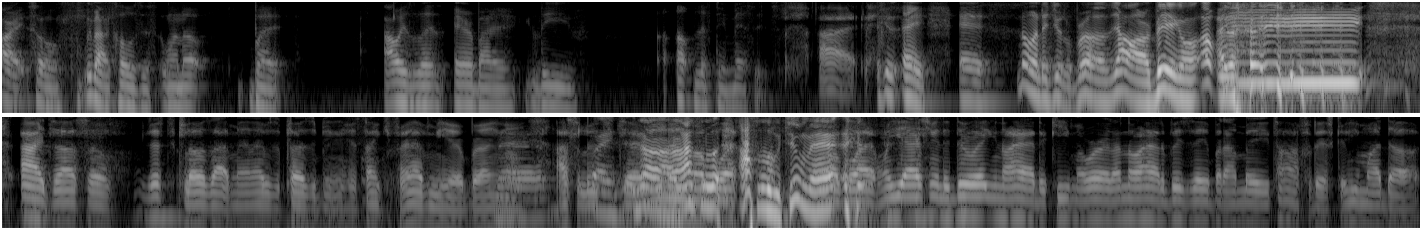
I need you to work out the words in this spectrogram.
All right, so we about to close this one up, but I always let everybody leave an uplifting message. All right. Hey, and knowing that you're the brothers, y'all are big on uplifting. All right, y'all. So just to close out, man, it was a pleasure being here. Thank you for having me here, bro. You know, I salute you, Thank you. Terry. No, You know I my salute. I salute you, man. Boy. When you asked me to do it, you know, I had to keep my word. I know I had a busy day, but I made time for this because you my dog.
